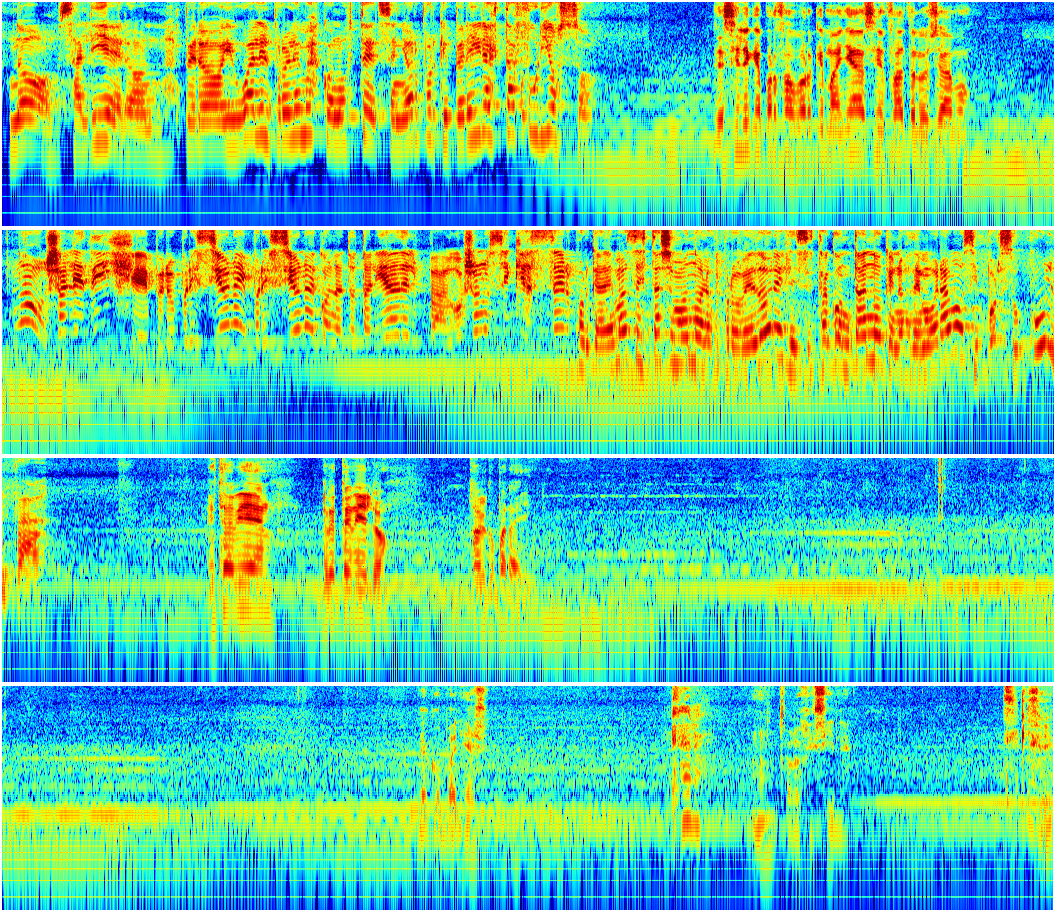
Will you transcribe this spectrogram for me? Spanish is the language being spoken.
No, salieron. Pero igual el problema es con usted, señor, porque Pereira está furioso. Decirle que por favor que mañana sin falta lo llamo. No, ya le dije, pero presiona y presiona con la totalidad del pago. Yo no sé qué hacer porque además está llamando a los proveedores, les está contando que nos demoramos y por su culpa. Está bien, retenelo. Salgo para ahí. ¿Me acompañas? Claro, ¿Mm? A la oficina. sí, claro. ¿Sí?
